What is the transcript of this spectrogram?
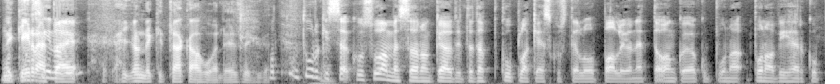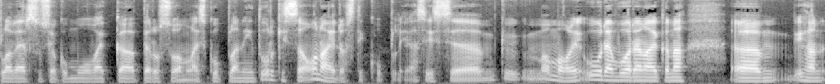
Ne Mut, kerätään oli, jonnekin takahuoneeseen. Mutta Turkissa, kun Suomessa on käyty tätä kuplakeskustelua paljon, että onko joku puna, punaviher kupla versus joku muu vaikka perussuomalaiskupla, niin Turkissa on aidosti kuplia. Siis äh, ky- mä olin uuden vuoden aikana äh, ihan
